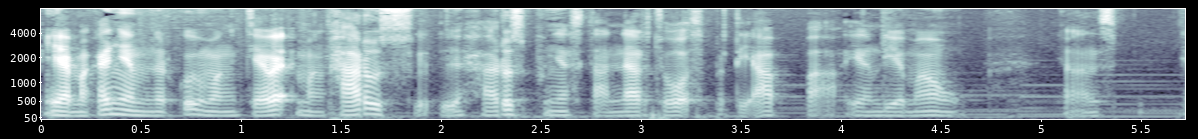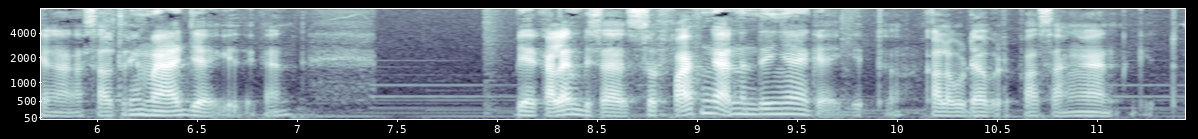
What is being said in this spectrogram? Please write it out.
Ya makanya menurutku memang cewek emang harus gitu ya, harus punya standar cowok seperti apa yang dia mau. Jangan jangan asal terima aja gitu kan. Biar kalian bisa survive nggak nantinya kayak gitu. Kalau udah berpasangan gitu.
